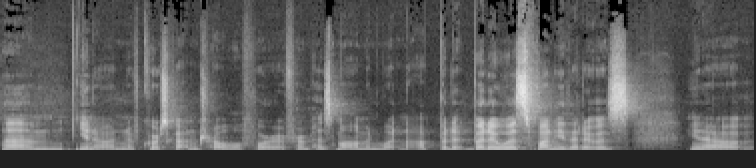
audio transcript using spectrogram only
Um, you know, and of course got in trouble for it from his mom and whatnot. But it, but it was funny that it was, you know,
